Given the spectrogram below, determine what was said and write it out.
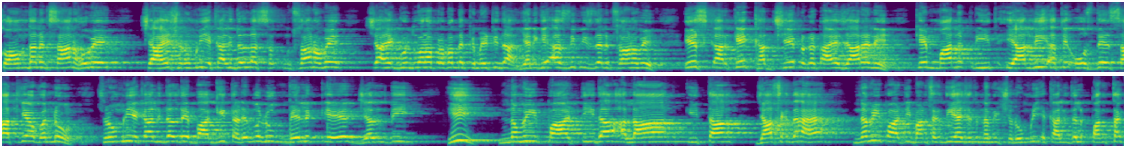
ਕੌਮ ਦਾ ਨੁਕਸਾਨ ਹੋਵੇ, ਚਾਹੇ ਸ਼੍ਰੋਮਣੀ ਅਕਾਲੀ ਦਲ ਦਾ ਸ- ਨੁਕਸਾਨ ਹੋਵੇ, ਚਾਹੇ ਗੁਰਦੁਆਰਾ ਪ੍ਰਬੰਧਕ ਕਮੇਟੀ ਦਾ, ਯਾਨੀ ਕਿ ਐਸਡੀਪੀ ਦਾ ਨੁਕਸਾਨ ਹੋਵੇ, ਇਸ ਕਰਕੇ ਖਦਸ਼ੇ ਪ੍ਰਗਟਾਏ ਜਾ ਰਹੇ ਨੇ ਕਿ ਮਨਪ੍ਰੀਤ ਇਆਲੀ ਅਤੇ ਉਸ ਦੇ ਸਾਥੀਆਂ ਵੱਲੋਂ ਸ਼੍ਰੋਮਣੀ ਅਕਾਲੀ ਦਲ ਦੇ ਬਾਗੀ ਧੜੇ ਵੱਲੋਂ ਮਿਲ ਕੇ ਜਲਦੀ ਹੀ ਨਵੀਂ ਪਾਰਟੀ ਦਾ ਐਲਾਨ ਕੀਤਾ ਜਾ ਸਕਦਾ ਹੈ। ਨਵੀਂ ਪਾਰਟੀ ਬਣ ਸਕਦੀ ਹੈ ਜਦ ਨਵੀਂ ਸ਼੍ਰੋਮਣੀ ਅਕਾਲੀ ਦਲ ਪੰਥਕ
